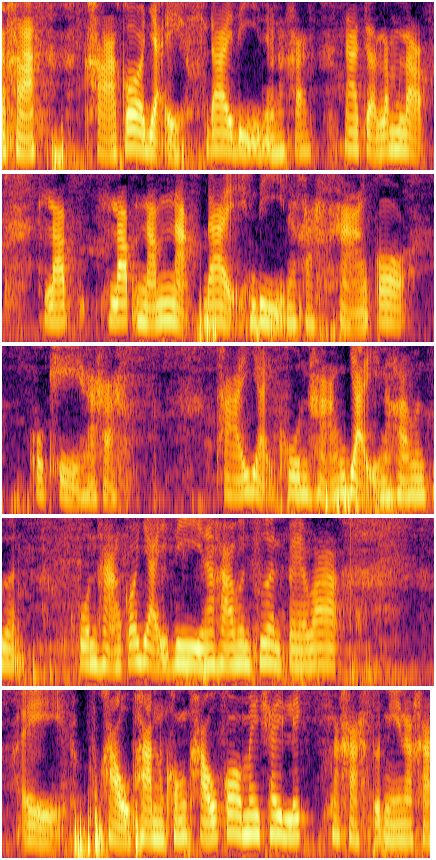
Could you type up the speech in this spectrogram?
นะคะ ขาก็ใหญ่ได้ดีเนี่ยนะคะ น่าจะลำหลับรับรับน้ำหนักได้ดีนะคะ หางก็โอเคนะคะ ท้ายใหญ่โคนหางใหญ่นะคะเพื่อนๆโคนหางก็ใหญ่ดีนะคะ เพื่อนๆแปลว่า ไอเผ่าพันธุ์ของเขาก็ไม่ใช่เล็กนะคะ ตัวนี้นะคะ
